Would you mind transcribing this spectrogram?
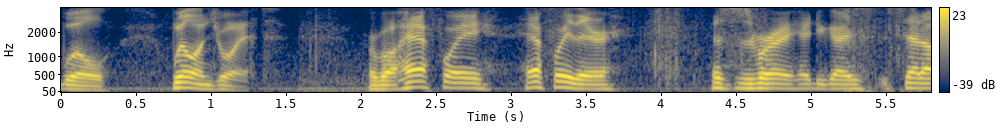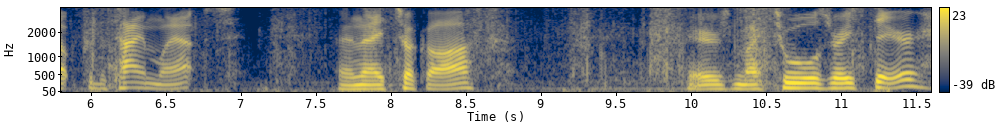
will, will enjoy it. We're about halfway, halfway there. This is where I had you guys set up for the time lapse and I took off there's my tools right there.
